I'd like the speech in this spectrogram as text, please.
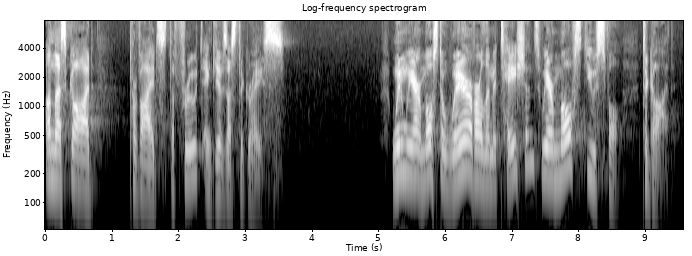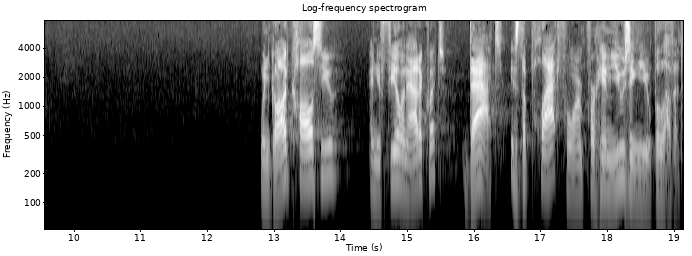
unless God provides the fruit and gives us the grace. When we are most aware of our limitations, we are most useful to God. When God calls you and you feel inadequate, that is the platform for Him using you, beloved.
